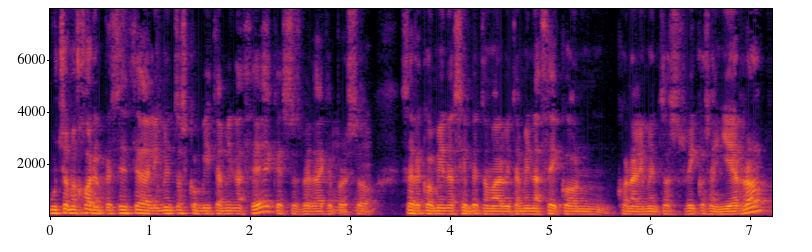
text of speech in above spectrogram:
mucho mejor en presencia de alimentos con vitamina C, que eso es verdad que por eso se recomienda siempre tomar vitamina C con, con alimentos ricos en hierro.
